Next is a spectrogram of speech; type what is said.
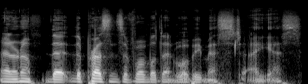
I don't know. the The presence of Wimbledon will be missed, I guess.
